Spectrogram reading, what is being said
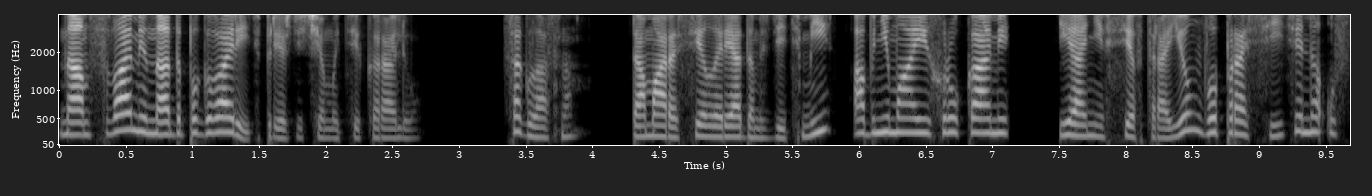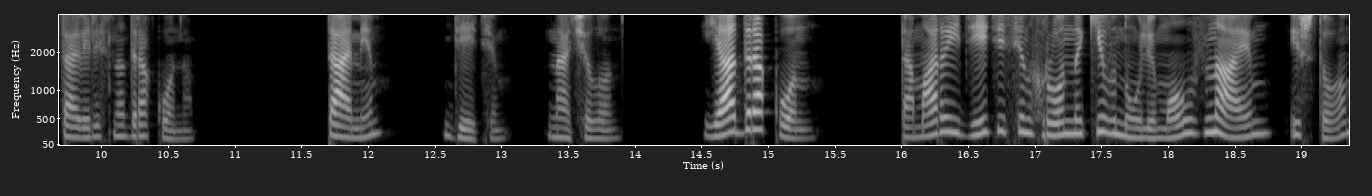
Нам с вами надо поговорить, прежде чем идти к королю». «Согласна». Тамара села рядом с детьми, обнимая их руками, и они все втроем вопросительно уставились на дракона. «Тами, дети», — начал он. «Я дракон». Тамара и дети синхронно кивнули, мол, знаем. И что?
